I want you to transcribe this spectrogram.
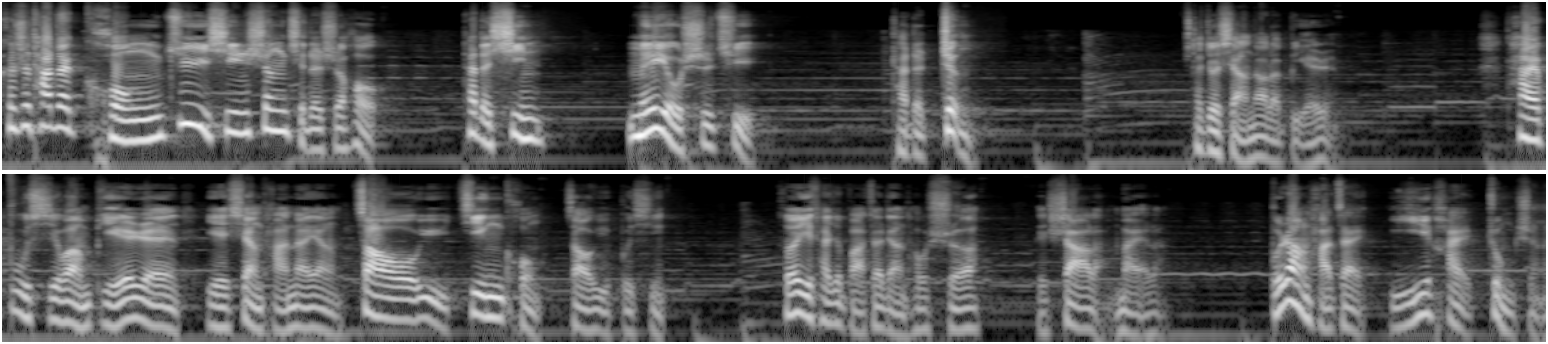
可是他在恐惧心升起的时候，他的心没有失去他的正，他就想到了别人，他还不希望别人也像他那样遭遇惊恐、遭遇不幸，所以他就把这两头蛇给杀了、埋了，不让他再贻害众生。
